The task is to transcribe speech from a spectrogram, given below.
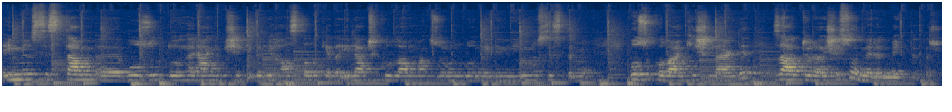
immün sistem bozukluğu, herhangi bir şekilde bir hastalık ya da ilaç kullanmak zorunluluğu nedeniyle immün sistemi bozuk olan kişilerde zatürre aşısı önerilmektedir.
